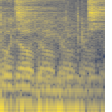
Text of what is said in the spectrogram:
Olha, olha, olha.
